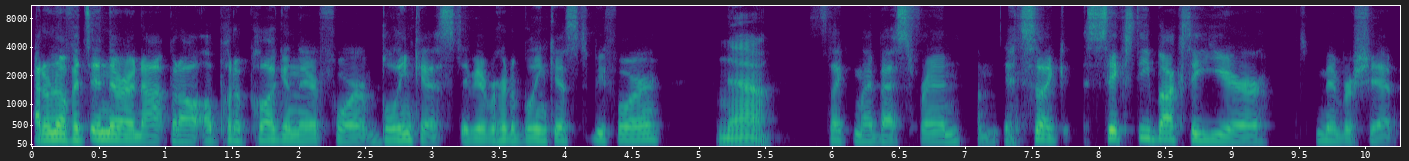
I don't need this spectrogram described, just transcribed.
I don't know if it's in there or not, but I'll, I'll put a plug in there for Blinkist. Have you ever heard of Blinkist before? no It's like my best friend. Um, It's like 60 bucks a year membership.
